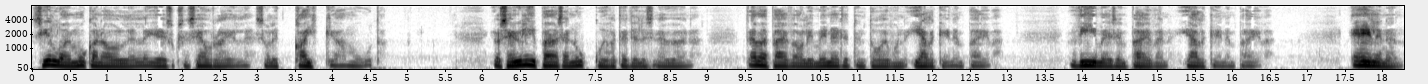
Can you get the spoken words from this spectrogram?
Silloin mukana olleille Jeesuksen seuraajille se oli kaikkea muuta. Jos he ylipäänsä nukkuivat edellisenä yönä, tämä päivä oli menetetyn toivon jälkeinen päivä. Viimeisen päivän jälkeinen päivä. Eilinen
